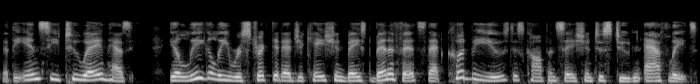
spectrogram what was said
that the NCAA has illegally restricted education based benefits that could be used as compensation to student athletes.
